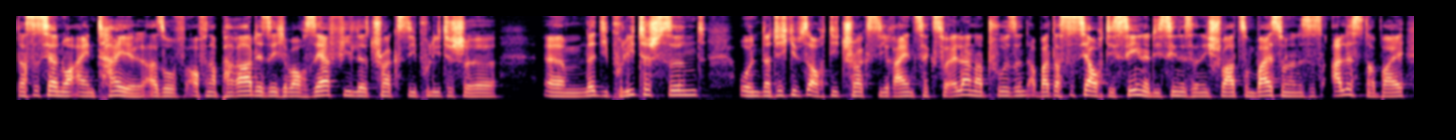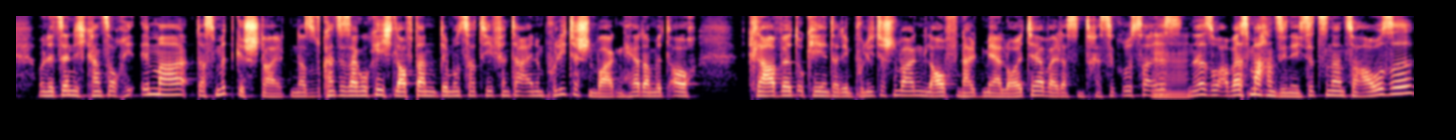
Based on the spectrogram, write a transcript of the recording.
das ist ja nur ein Teil. Also auf einer Parade sehe ich aber auch sehr viele Trucks, die politische ähm, ne, die politisch sind. Und natürlich gibt es auch die Trucks, die rein sexueller Natur sind. Aber das ist ja auch die Szene. Die Szene ist ja nicht schwarz und weiß, sondern es ist alles dabei. Und letztendlich kannst du auch immer das mitgestalten. Also du kannst ja sagen, okay, ich laufe dann demonstrativ hinter einem politischen Wagen her, damit auch klar wird, okay, hinter dem politischen Wagen laufen halt mehr Leute her, weil das Interesse größer ist. Ne? So, aber das machen sie nicht. Sitzen dann zu Hause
